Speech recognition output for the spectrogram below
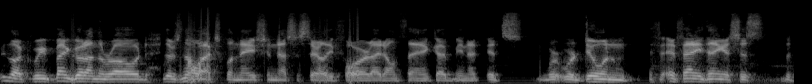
look, we've been good on the road. There's no explanation necessarily for it, I don't think. I mean, it, it's we're, we're doing, if, if, anything, it's just the,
